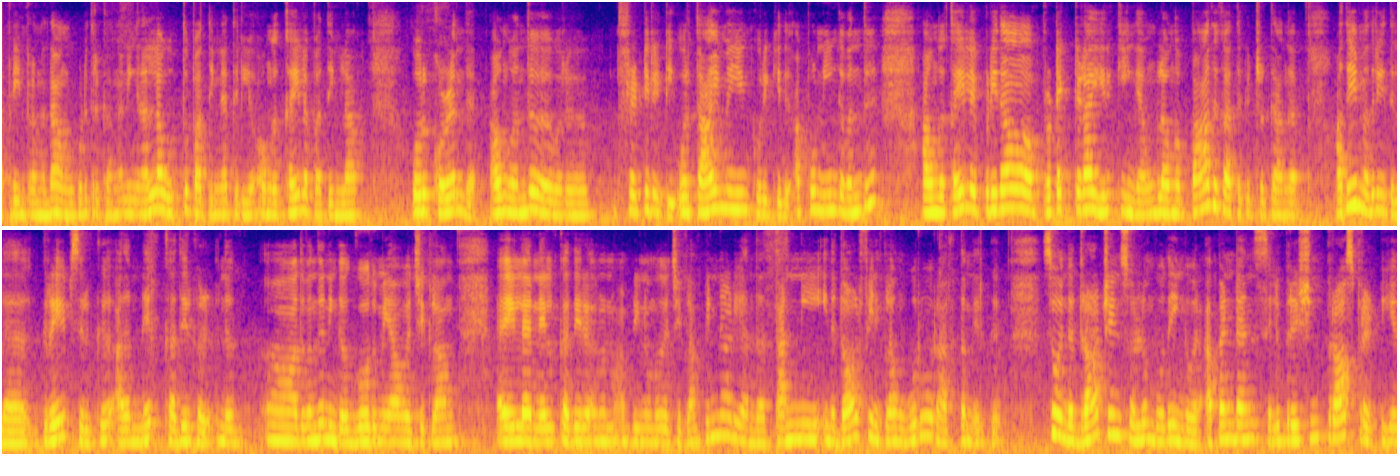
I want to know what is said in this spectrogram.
அப்படின்ற மாதிரி தான் அவங்க கொடுத்துருக்காங்க. நீங்கள் நல்லா ஒத்து பார்த்தீங்கன்னா தெரியும். அவங்க கையில் பார்த்தீங்களா? ஒரு குழந்தை. அவங்க வந்து ஒரு ஃபெர்டிலிட்டி ஒரு தாய்மையும் குறிக்குது. அப்போது நீங்கள் வந்து அவங்க கையில் எப்படி தான் ப்ரொடெக்டடாக இருக்கீங்க. உங்களை அவங்க பாதுகாத்துக்கிட்டு இருக்காங்க. அதே மாதிரி இதில் கிரேப்ஸ் இருக்குது அது நெற்கதிர்கள். இந்த அது வந்து நீங்கள் கோதுமையாக வச்சுக்கலாம். இல்லை நெல் கதிர் அப்படின்னும் போது வச்சுக்கலாம். பின்னாடி அந்த தண்ணி இந்த டால்ஃபினுக்கெலாம் ஒரு ஒரு அர்த்தம் இருக்குது ஸோ இந்த திராட்சைன்னு சொல்லும்போது இங்கே ஒரு அபண்டன்ஸ் செலிப்ரேஷன் ப்ராஸ்பரட்டியை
